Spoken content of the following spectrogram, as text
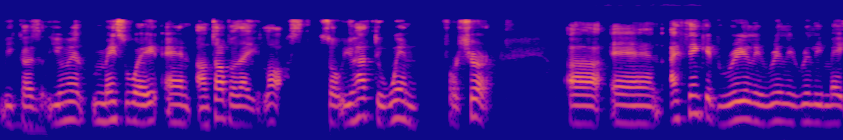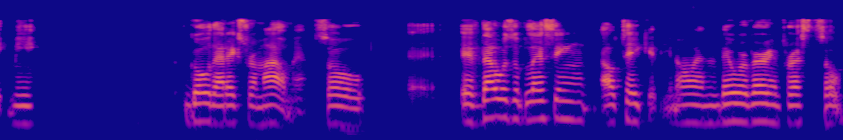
because you missed weight, and on top of that, you lost. So you have to win for sure. Uh, and I think it really, really, really made me go that extra mile, man. So if that was a blessing, I'll take it, you know. And they were very impressed. So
